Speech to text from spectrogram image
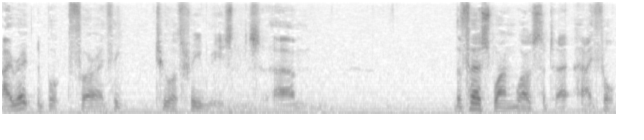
I wrote the book for, I think, two or three reasons. Um, the first one was that I, I thought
